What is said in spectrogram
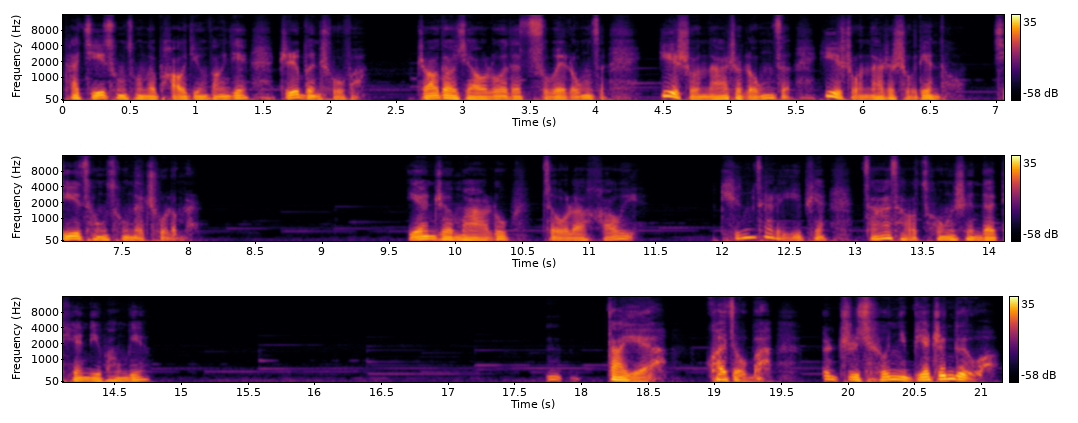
他急匆匆的跑进房间，直奔厨房，找到角落的刺猬笼子，一手拿着笼子，一手拿着手电筒，急匆匆的出了门。沿着马路走了好远，停在了一片杂草丛生的田地旁边。嗯，大爷，快走吧。只求你别针对我。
